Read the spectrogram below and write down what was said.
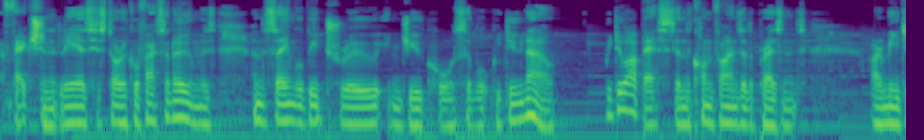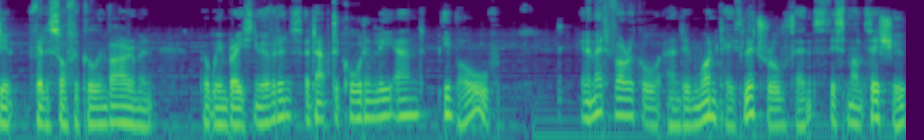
affectionately as historical fascinomas, and the same will be true in due course of what we do now. We do our best in the confines of the present, our immediate philosophical environment, but we embrace new evidence, adapt accordingly, and evolve. In a metaphorical and, in one case, literal sense, this month's issue,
